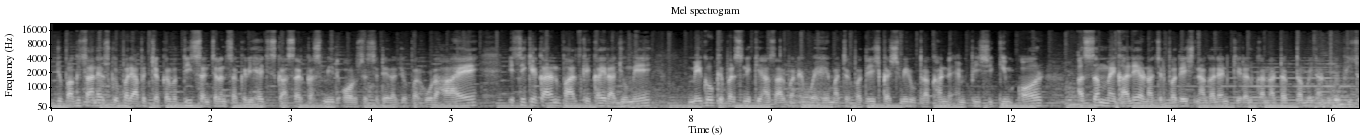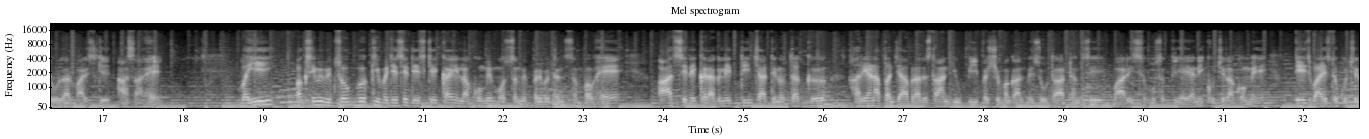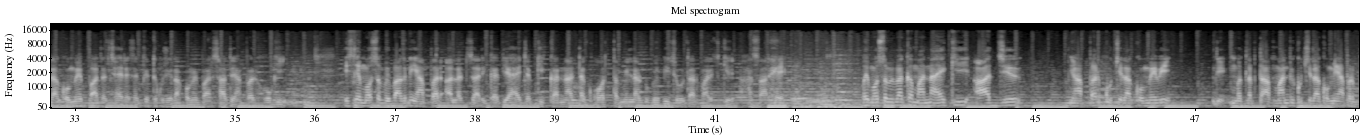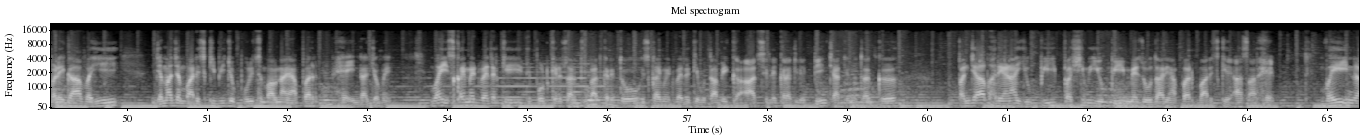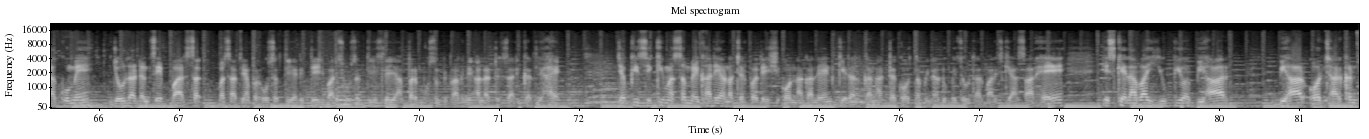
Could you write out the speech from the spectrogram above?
जो पाकिस्तान है, उसके ऊपर यहाँ पे चक्रवर्ती संचलन सक्रिय है, जिसका असर कश्मीर और उससे सटे राज्यों पर हो रहा है। इसी के कारण भारत के कई राज्यों में मेघों के बरसने के आसार बने हुए हैं। हिमाचल प्रदेश, कश्मीर, उत्तराखंड एमपी सिक्किम और असम, मेघालय, अरुणाचल प्रदेश, नागालैंड, केरल, कर्नाटक, तमिलनाडु में भी जोरदार बारिश के आसार है। वहीं पश्चिमी विक्षोभ की वजह से देश के कई इलाकों में मौसम में परिवर्तन संभव है। आज से लेकर अगले तीन चार दिनों तक हरियाणा, पंजाब, राजस्थान, यूपी, पश्चिम बंगाल में जोरदार ढंग से बारिश हो सकती है, यानी कुछ इलाकों में तेज बारिश तो कुछ इलाकों में बादल छाए रह सकते तो कुछ इलाकों में बरसात यहाँ पर होगी। इसलिए मौसम विभाग ने यहाँ पर अलर्ट जारी कर दिया है, जबकि कर्नाटक और तमिलनाडु में भी जोरदार बारिश के आसार है। वही मौसम विभाग का मानना है कि आज यहाँ पर कुछ इलाकों में भी मतलब तापमान भी कुछ इलाकों में यहाँ पर बढ़ेगा। वही झमाझम बारिश की भी जो पूरी संभावना यहाँ पर है इन राज्यों में। वही स्काईमेट वेदर की रिपोर्ट के अनुसार की बात करें तो स्काईमेट वेदर के मुताबिक आज से लेकर अगले तीन चार दिनों तक पंजाब, हरियाणा, यूपी, पश्चिमी यूपी में जोरदार यहाँ पर बारिश के आसार है। वही इन इलाकों में जोरदार ढंग से बरसात बरसात यहाँ पर हो सकती है, यानी तेज बारिश हो सकती है, इसलिए यहाँ पर मौसम विभाग ने अलर्ट जारी कर दिया है। जबकि सिक्किम, असम, मेघालय, अरुणाचल प्रदेश और नागालैंड, केरल, कर्नाटक और तमिलनाडु में जोरदार बारिश के आसार है। इसके अलावा यूपी और बिहार बिहार और झारखंड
